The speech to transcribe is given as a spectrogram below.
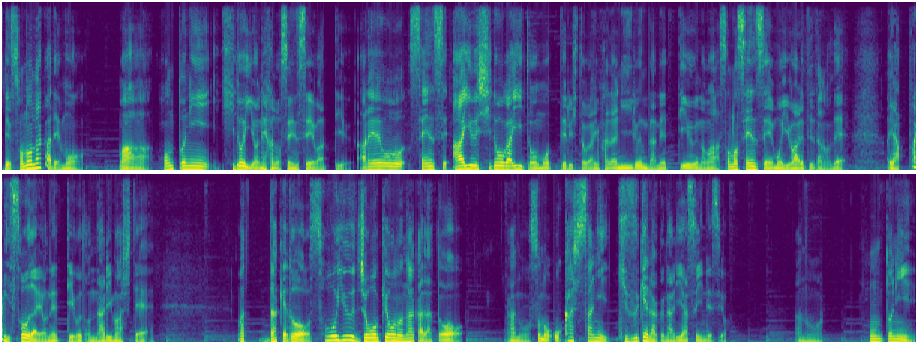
でその中でもまあ本当にひどいよねあの先生はっていう。あれを先生ああいう指導がいいと思ってる人がいまだにいるんだねっていうのはその先生も言われてたのでやっぱりそうだよねっていうことになりまして、まあ、だけどそういう状況の中だとあのそのおかしさに気づけなくなりやすいんですよ。あの本当に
